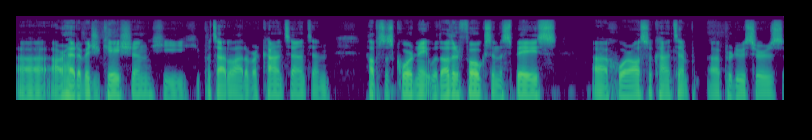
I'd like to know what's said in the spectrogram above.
uh, our head of education. He, he puts out a lot of our content and helps us coordinate with other folks in the space uh, who are also content uh, producers,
